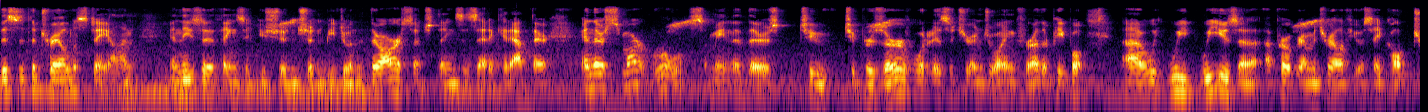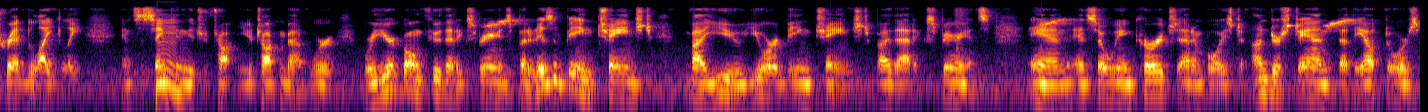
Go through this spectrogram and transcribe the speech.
This is the trail to stay on, and these are the things that you should and shouldn't be doing. There are such things as etiquette out there, and there's smart rules. I mean, there's to to preserve what it is that you're enjoying for other people. Uh, we, we we use a, a program in Trail Life USA called Tread Lightly, and it's the same thing that you're talking you're talking about, where where you're going through that experience, but it isn't being changed by you. You are being changed by that experience, and and so we encourage that in boys to understand that the outdoors,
